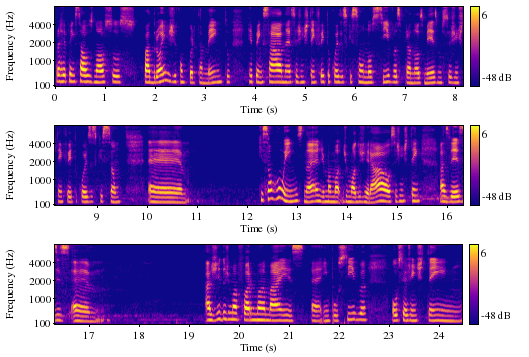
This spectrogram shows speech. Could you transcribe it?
para repensar os nossos padrões de comportamento, repensar né, se a gente tem feito coisas que são nocivas para nós mesmos, se a gente tem feito coisas que são. É, que são ruins, né, de, uma, de um modo geral, se a gente tem, às vezes, é, agido de uma forma mais é, impulsiva, ou se a gente tem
